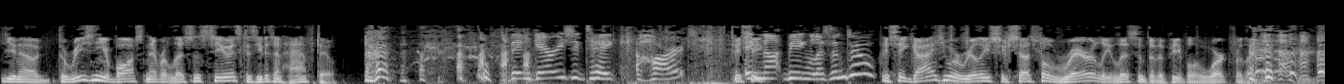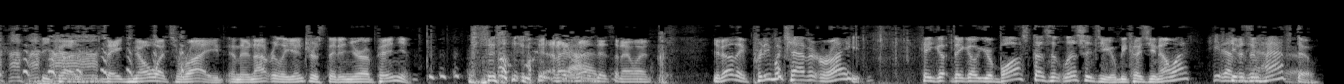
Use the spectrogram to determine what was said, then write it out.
you know, the reason your boss never listens to you is because he doesn't have to. then Gary should take heart They say- in not being listened to? You see, guys who are really successful rarely listen to the people who work for them. because they know what's right, and they're not really interested in your opinion. Oh, and I read this, and I went, you know, they pretty much have it right. They go, they go, your boss doesn't listen to you because you know what? He doesn't have have to.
